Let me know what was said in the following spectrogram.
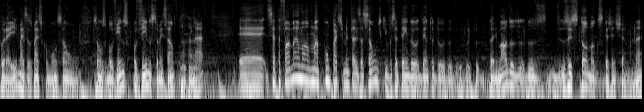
por aí, mas os mais comuns são, são os bovinos, ovinos também são, né? É, de certa forma é uma, uma compartimentalização de que você tem do, dentro do, do, do- animal do- do- dos, dos estômagos que a gente chama, né?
